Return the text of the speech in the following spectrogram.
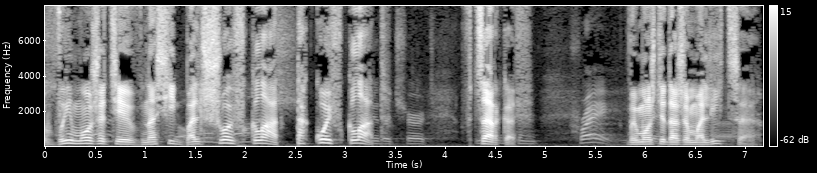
Вы можете вносить большой вклад, такой вклад в церковь. Вы можете даже молиться.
